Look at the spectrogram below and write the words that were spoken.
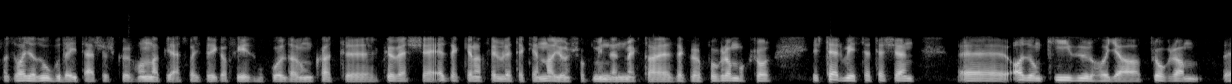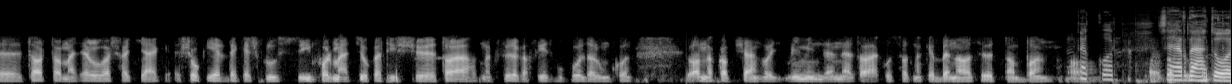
az vagy az Óbudai Társaskör honlapját, vagy pedig a Facebook oldalunkat kövesse. Ezeken a felületeken nagyon sok mindent megtalál ezekről a programokról, és természetesen azon kívül, hogy a program tartalmát elolvashatják, sok érdekes plusz információkat is találhatnak, főleg a Facebook oldalunkon, annak kapcsán, hogy mi mindennel találkozhatnak ebben az öt napban. Hát a, akkor a, szerdától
